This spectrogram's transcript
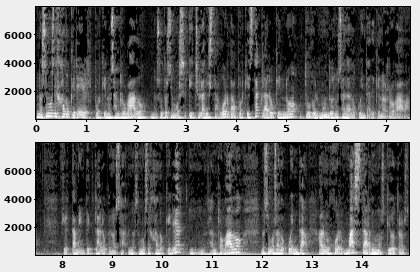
nos hemos dejado querer porque nos han robado, nosotros hemos hecho la vista gorda porque está claro que no todo el mundo nos ha dado cuenta de que nos robaba. Ciertamente, claro que nos, ha- nos hemos dejado querer y nos han robado, nos hemos dado cuenta a lo mejor más tarde unos que otros.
